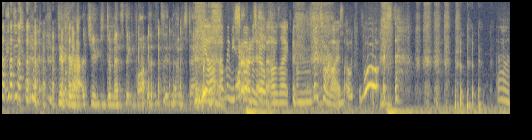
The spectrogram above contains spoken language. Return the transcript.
Different attitude to domestic violence in those days. Yeah, that, that made me What squirm a little bit. you? I was like, um, don't tell lies. Like, what? oh,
